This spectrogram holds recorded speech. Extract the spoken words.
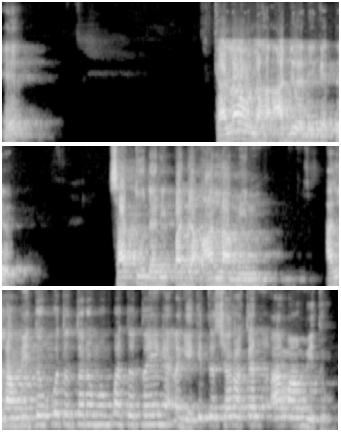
ya kalaulah ada dia kata satu daripada alam ini Alam itu apa tuan-tuan dan puan tuan ingat lagi kita syarahkan alam itu.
